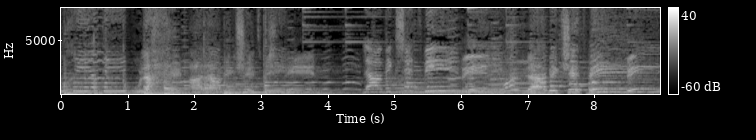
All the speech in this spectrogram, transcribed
وخياطين. ولحن على لعبك شتبين لعبك شتبين بين. لعبك شتبين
